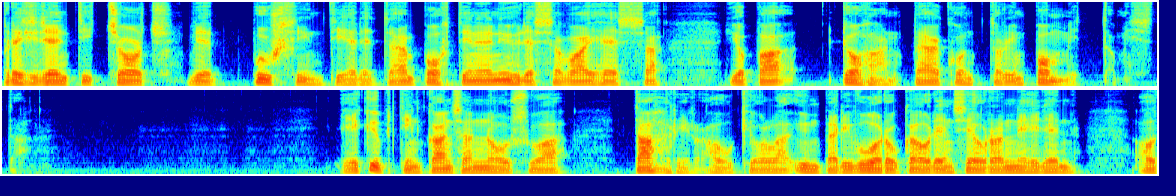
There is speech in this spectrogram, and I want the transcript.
Presidentti George W. Bushin tiedetään pohtineen yhdessä vaiheessa jopa Dohan pääkonttorin pommittamista. Egyptin kansannousua Tahrir-aukiolla ympäri vuorokauden seuranneiden Al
